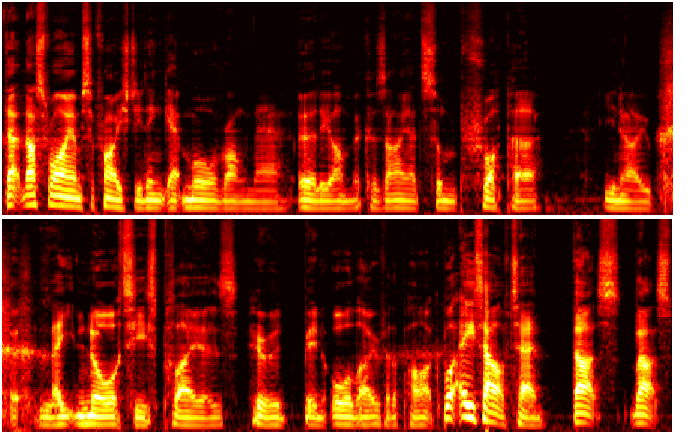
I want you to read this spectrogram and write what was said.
That that's why I'm surprised you didn't get more wrong there early on because I had some proper, you know, uh, late noughties players who had been all over the park. But eight out of ten, that's that's,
